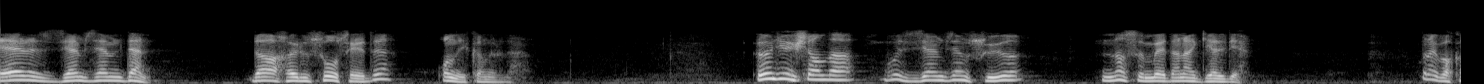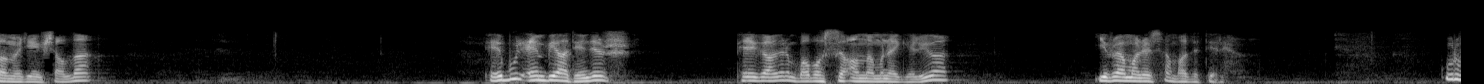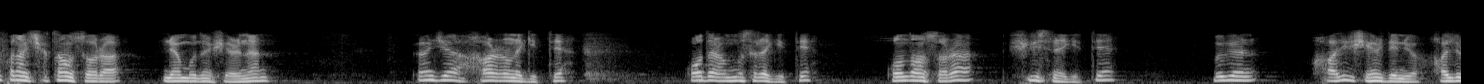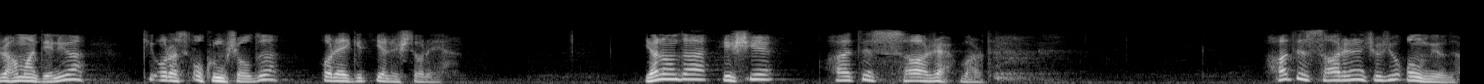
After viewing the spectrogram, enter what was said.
Eğer zemzemden daha hayırlısı olsaydı onunla yıkanırdı. Önce inşallah bu zemzem suyu nasıl meydana geldi? Buna bir bakalım önce inşallah. Ebul Enbiya denir. Peygamberin babası anlamına geliyor. İbrahim Aleyhisselam Hazretleri. Urfa'dan çıktıktan sonra Nemrud'un şehrinden önce Harran'a gitti. Oradan Mısır'a gitti. Ondan sonra Filistin'e gitti. Bugün Halil şehir deniyor. Halil Rahman deniyor ki orası okunmuş oldu. Oraya gitti yerleşti oraya. Yanında eşi Hazreti Sare vardı. Hazreti Sare'nin çocuğu olmuyordu.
